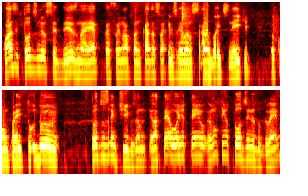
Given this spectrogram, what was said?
quase todos os meus CDs na época, foi numa pancada só que eles relançaram do White Snake, eu comprei tudo, todos os antigos, eu, eu até hoje eu tenho, eu não tenho todos ainda do Glam,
